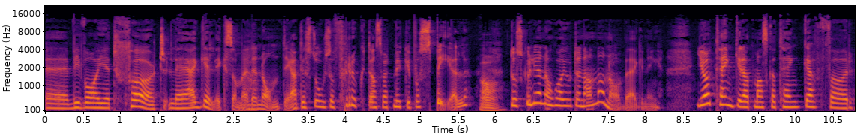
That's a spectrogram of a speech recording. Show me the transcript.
eh, vi var i ett skört läge liksom, eller någonting, att det stod så fruktansvärt mycket på spel, Ja. då skulle jag nog ha gjort en annan avvägning. Jag tänker att man ska tänka för,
